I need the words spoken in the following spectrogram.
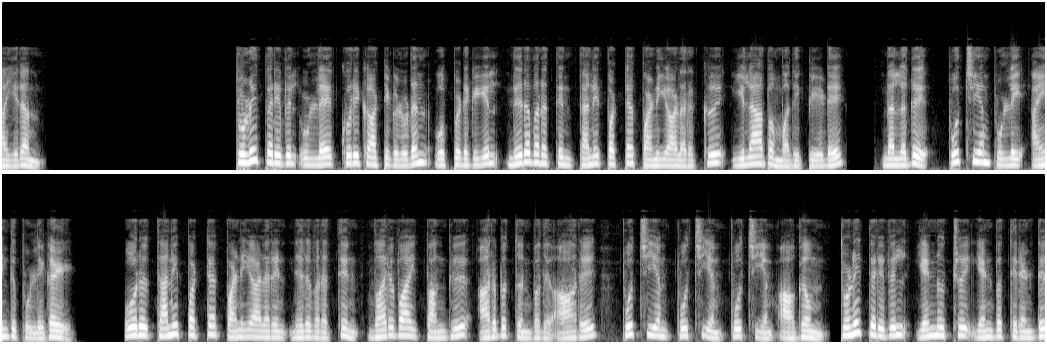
ஆயிரம். துணைப்பிரிவில் உள்ள குறிகாட்டிகளுடன் ஒப்பிடுகையில் நிறுவனத்தின் தனிப்பட்ட பணியாளருக்கு இலாப மதிப்பீடு நல்லது பூஜ்ஜியம் புள்ளி ஐந்து புள்ளிகள். ஒரு தனிப்பட்ட பணியாளரின் நிறுவனத்தின் வருவாய் பங்கு அறுபத்தொன்பது ஆறு பூஜ்ஜியம் பூஜ்ஜியம் பூஜ்ஜியம் ஆகும். துணைப்பிரிவில் எண்ணூற்று எண்பத்திரண்டு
